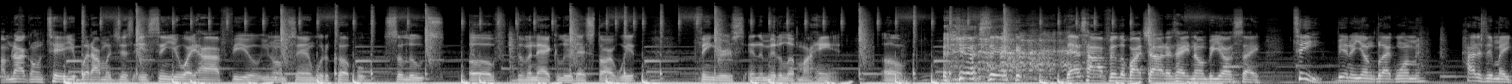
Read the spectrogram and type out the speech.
I'm not gonna tell you, but I'm gonna just insinuate how I feel, you know what I'm saying, with a couple salutes of the vernacular that start with fingers in the middle of my hand. Um, you know what I'm saying? That's how I feel about y'all that's hating on Beyonce. T, being a young black woman, how does it make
